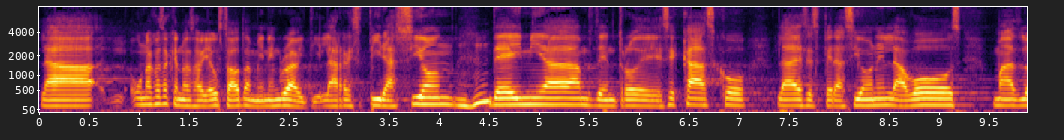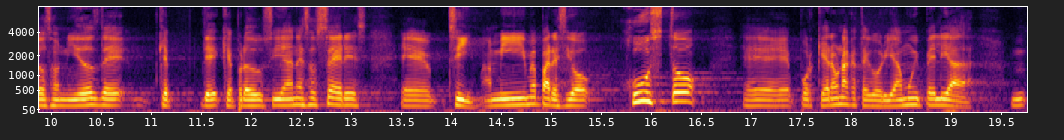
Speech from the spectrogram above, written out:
la, una cosa que nos había gustado también en Gravity, la respiración de Amy Adams dentro de ese casco, la desesperación en la voz, más los sonidos de, que, de- que producían esos seres. Eh, sí, a mí me pareció justo eh, porque era una categoría muy peleada. M-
